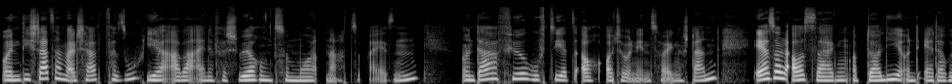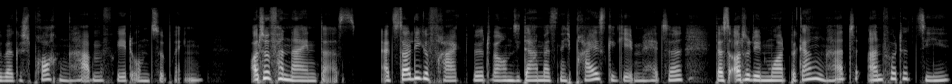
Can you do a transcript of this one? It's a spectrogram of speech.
Und die Staatsanwaltschaft versucht ihr aber eine Verschwörung zum Mord nachzuweisen. Und dafür ruft sie jetzt auch Otto in den Zeugenstand. Er soll aussagen, ob Dolly und er darüber gesprochen haben, Fred umzubringen. Otto verneint das. Als Dolly gefragt wird, warum sie damals nicht preisgegeben hätte, dass Otto den Mord begangen hat, antwortet sie,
